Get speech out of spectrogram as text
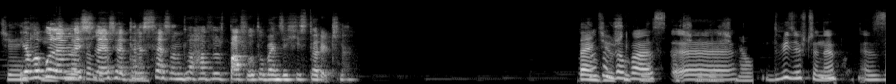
Dzięki. Ja w ogóle myślę, że ten sezon dla Hufflepuffu to będzie historyczny. Będzie już do Was e, dwie dziewczyny z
